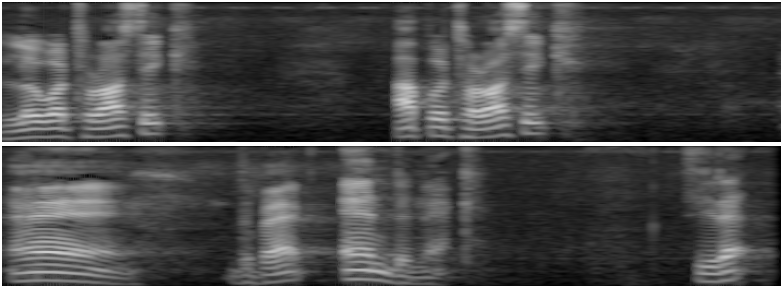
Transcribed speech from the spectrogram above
lower thoracic, upper thoracic, and the back and the neck. See that?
